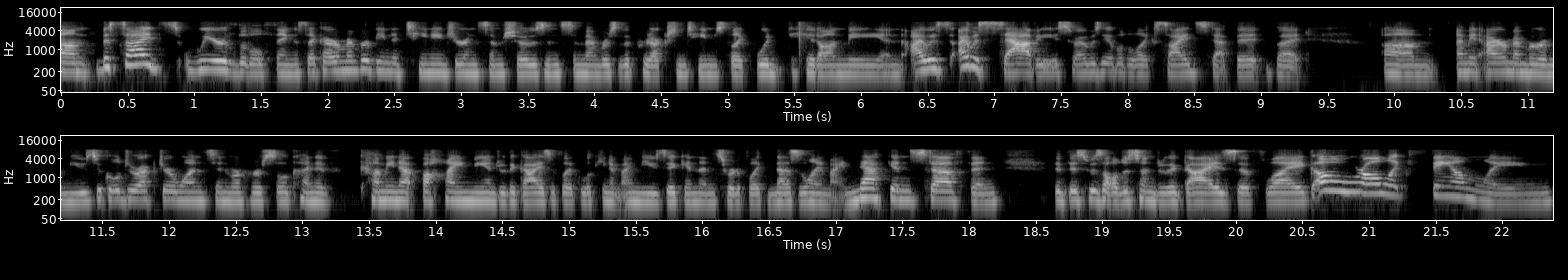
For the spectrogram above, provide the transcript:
um, besides weird little things, like I remember being a teenager in some shows and some members of the production teams like would hit on me and I was I was savvy, so I was able to like sidestep it. But um, I mean, I remember a musical director once in rehearsal kind of coming up behind me under the guise of like looking at my music and then sort of like nuzzling my neck and stuff. And that this was all just under the guise of like, oh, we're all like family.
